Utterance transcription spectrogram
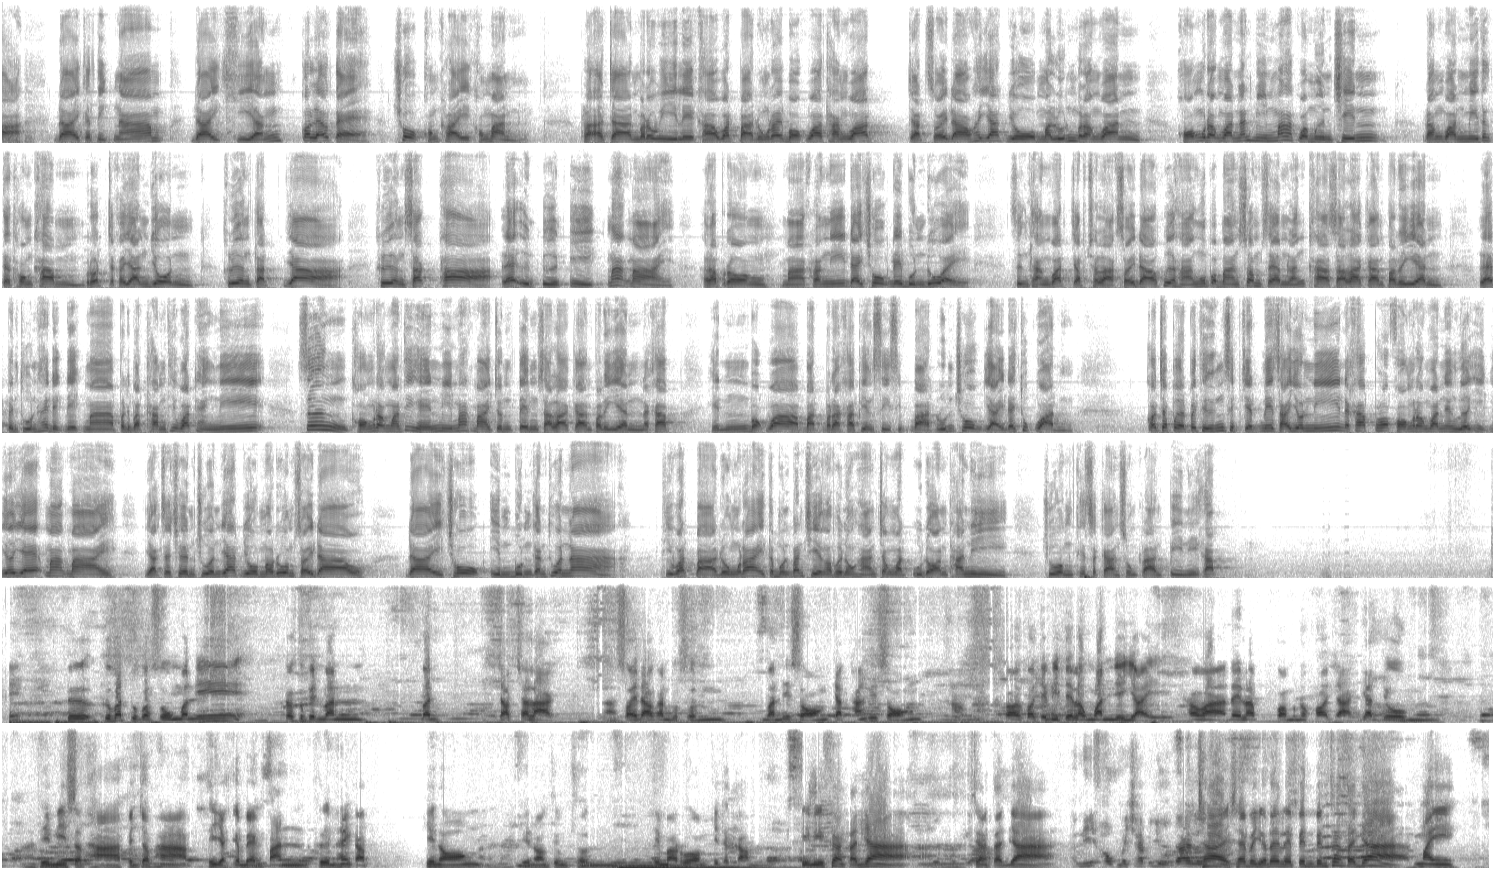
ได้กระติกน้ำได้เขียงก็แล้วแต่โชคของใครของมัน พระอาจารย์มรวีเลขาวัดป่าดงไร่บอกว่าทางวัด จัดสอยดาวให้ญาติโยมมาลุ้นรางวัล ของรางวัลนั้นมีมากกว่าหมื่นชิ้น รางวัลมีตั้งแต่ทองคำรถจักรยานยนต์ เครื่องตัดหญ้า เครื่องซักผ้าและอื่นๆอีกมากมาย รับรองมาครั้งนี้ได้โชคได้บุญด้วย ซึ่งทางวัดจับฉลากสอยดาวเพื่อหางบประมาณซ่อมแซมหลังคาศาลาการประเรียน และเป็นทุนให้เด็กๆ มาปฏิบัติธรรมที่วัดแห่งนี้ ซึ่งของรางวัลที่เห็นมีมากมายจนเต็มศาลาการประเรียนนะครับ เห็นบอกว่าบัตรราคาเพียง 40 บาทลุ้นโชคใหญ่ได้ทุกวัน ก็จะเปิดไปถึง 17 เมษายนนี้นะครับ เพราะของรางวัลยังเหลืออีกเยอะแยะมากมาย อยากจะเชิญชวนญาติโยมมาร่วมสอยดาว ได้โชคอิ่มบุญกันทั่วหน้า ที่วัดป่าดงไร่ตำบลบ้านเชียงอำเภอหนองหานจังหวัดอุดรธานี ช่วงเทศกาลสงกรานต์ปีนี้ครับคือคือวัตถุประสงค์วันนี้ก็คือเป็นวันวันจับฉลาก สอยดาวการกุศลวันที่สองจัดครั้งที่สองก็ก็จะมีแต่รางวัลใหญ่ๆเพราะว่าได้รับความอนุเคราะห์จากญาติโยมอ่าที่มีศรัทธาเป็นเจ้าภาพที่อยากจะแบ่งปันคืนให้กับพี่น้องพี่น้องชุมชนที่มาร่วมกิจกรรมที่มีเครื่องตัดหญ้าอ่าเครื่องตัดหญ้า อันนี้เอาไปใช้ประโยชน์ได้เลย ใช่ใช้ประโยชน์ได้เลยเป็นเป็นเครื่องตัดหญ้าใหม่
